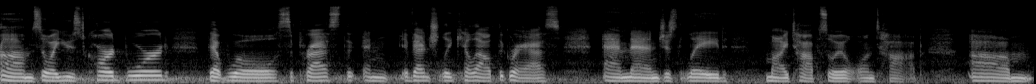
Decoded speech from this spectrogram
Um, so I used cardboard that will suppress the, and eventually kill out the grass, and then just laid my topsoil on top. Um,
